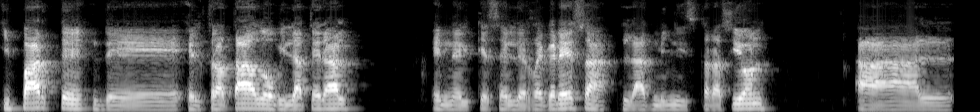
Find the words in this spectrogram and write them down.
y parte del tratado bilateral en el que se le regresa la administración al,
